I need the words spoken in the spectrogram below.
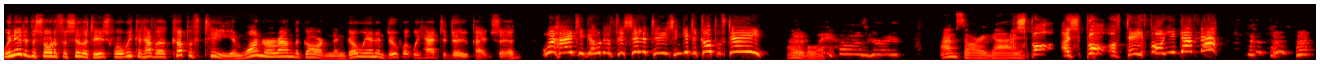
we needed the sort of facilities where we could have a cup of tea and wander around the garden and go in and do what we had to do, Page said. We had to go to facilities and get a cup of tea. Oh boy. That was great. I'm sorry, guys. A spot, a spot of tea for you, Governor.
